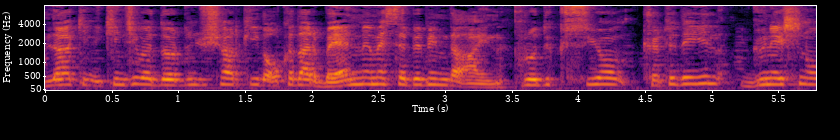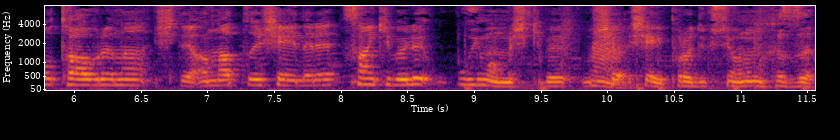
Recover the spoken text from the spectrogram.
Lakin ikinci ve dördüncü şarkıyı da o kadar beğenmeme sebebim de aynı. Prodüksiyon kötü değil. Güneş'in o tavrına işte anlattığı şeylere sanki böyle uymamış gibi ş- şey prodüksiyonun hızı.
